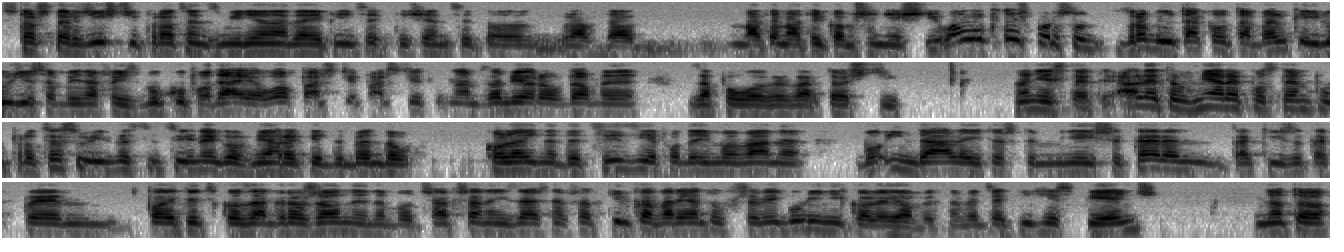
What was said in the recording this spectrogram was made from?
140% z miliona daje 500 tysięcy, to prawda, matematykom się nie ale ktoś po prostu zrobił taką tabelkę i ludzie sobie na Facebooku podają, o patrzcie, patrzcie, tu nam zabiorą domy za połowę wartości. No niestety, ale to w miarę postępu procesu inwestycyjnego, w miarę kiedy będą kolejne decyzje podejmowane, bo im dalej też tym mniejszy teren, taki, że tak powiem, poetycko zagrożony, no bo trzeba przeanalizować na przykład kilka wariantów przebiegu linii kolejowych, no więc jak ich jest pięć, no to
